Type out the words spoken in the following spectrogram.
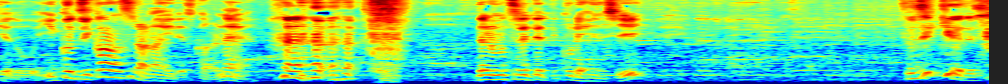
けど行く時間すらないですからね。誰も連れてってくれへんし。富士急でさ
